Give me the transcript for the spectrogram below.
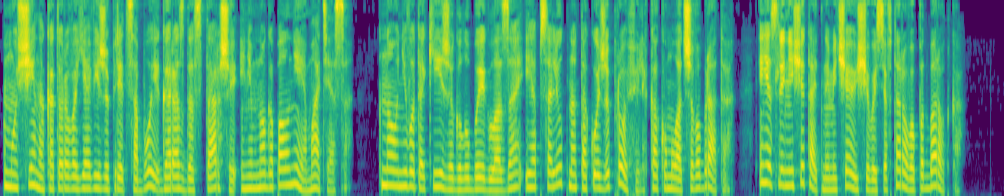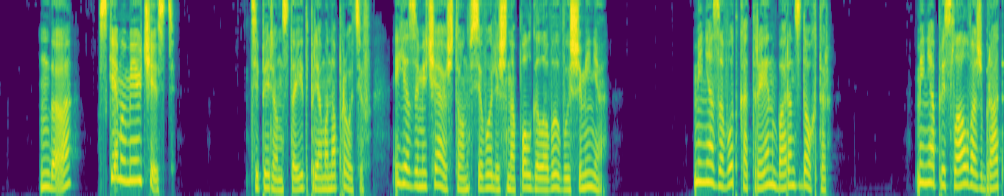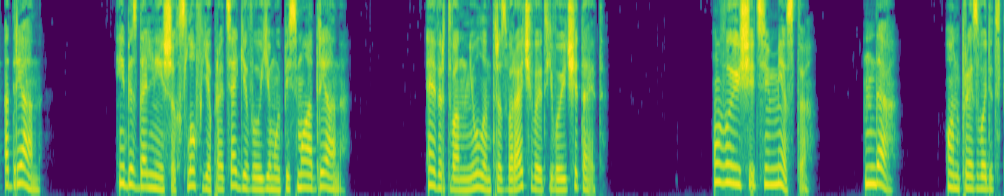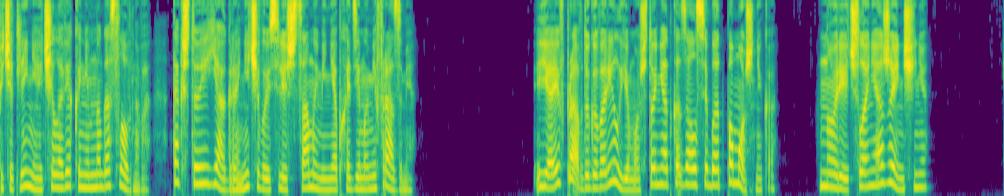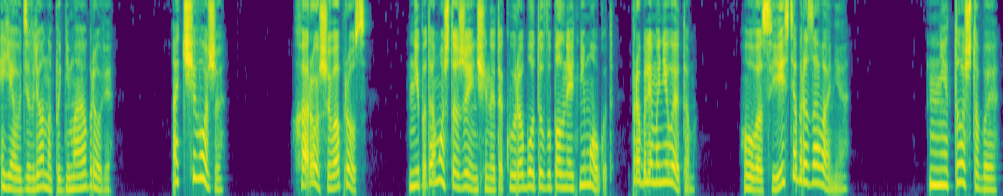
Мужчина, которого я вижу перед собой, гораздо старше и немного полнее Матиаса но у него такие же голубые глаза и абсолютно такой же профиль, как у младшего брата, если не считать намечающегося второго подбородка. «Да, с кем имею честь?» Теперь он стоит прямо напротив, и я замечаю, что он всего лишь на пол головы выше меня. «Меня зовут Катрейн Барнсдохтер. Меня прислал ваш брат Адриан». И без дальнейших слов я протягиваю ему письмо Адриана. Эверт Ван Ньюланд разворачивает его и читает. «Вы ищете место?» «Да». Он производит впечатление человека немногословного, так что и я ограничиваюсь лишь самыми необходимыми фразами. Я и вправду говорил ему, что не отказался бы от помощника. Но речь шла не о женщине. Я удивленно поднимаю брови. Отчего же? Хороший вопрос. Не потому, что женщины такую работу выполнять не могут. Проблема не в этом. У вас есть образование? Не то чтобы.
